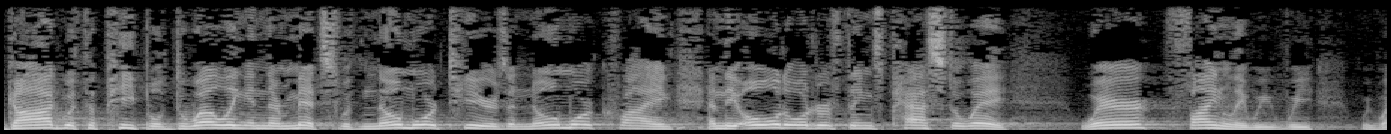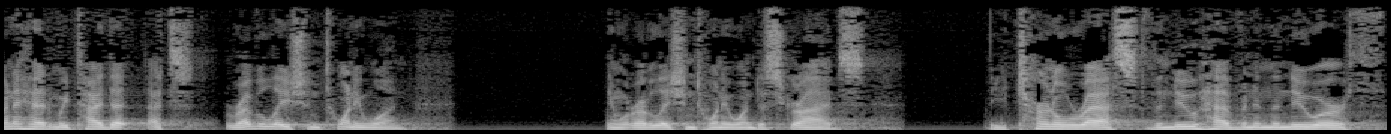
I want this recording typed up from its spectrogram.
God with the people dwelling in their midst with no more tears and no more crying and the old order of things passed away? Where finally we, we, we went ahead and we tied that, that's Revelation 21. And what Revelation 21 describes the eternal rest, the new heaven and the new earth,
